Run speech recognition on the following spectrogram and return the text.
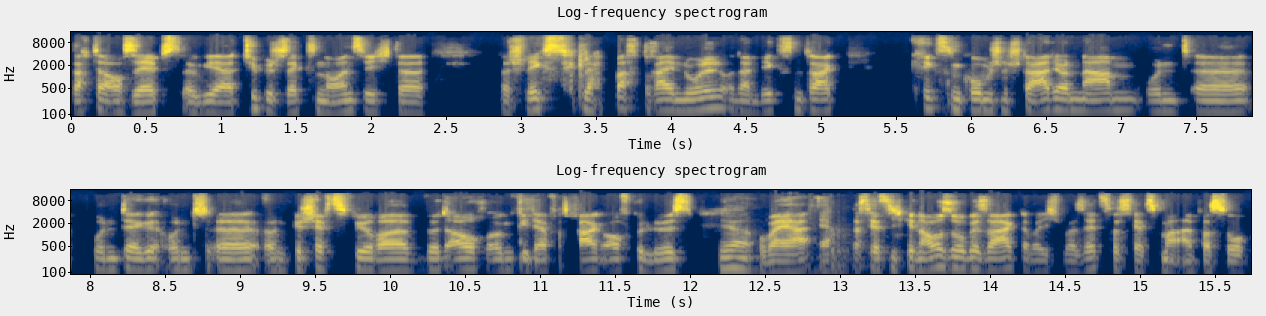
sagte auch selbst, irgendwie ja, typisch 96, da, da schlägst du Gladbach 3-0 und am nächsten Tag kriegst einen komischen Stadionnamen und, äh, und, der, und, äh, und Geschäftsführer wird auch irgendwie der Vertrag aufgelöst. Ja. Wobei er, er hat das jetzt nicht genau so gesagt, aber ich übersetze das jetzt mal einfach so.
